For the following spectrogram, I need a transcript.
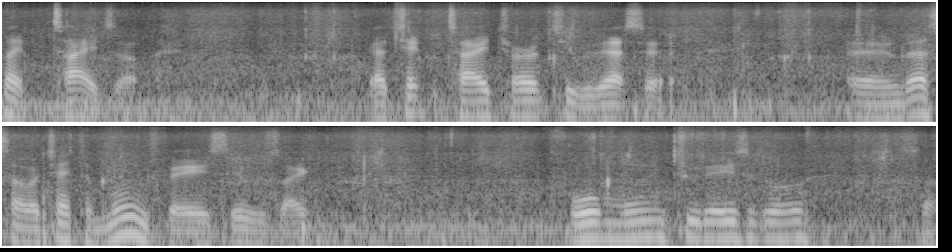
like the tide's up. Gotta check the tide chart, see where that's at. And that's how I checked the moon phase. It was like full moon two days ago. So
